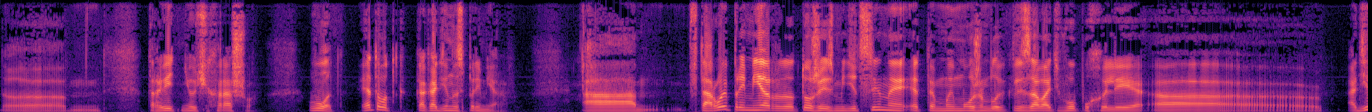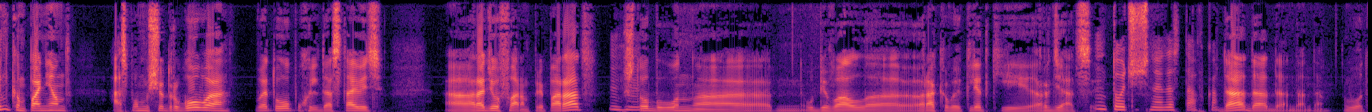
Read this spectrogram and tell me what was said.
э, травить не очень хорошо. Вот, это вот как один из примеров. А второй пример тоже из медицины, это мы можем локализовать в опухоли а, один компонент, а с помощью другого в эту опухоль доставить а, радиофармпрепарат, угу. чтобы он а, убивал а, раковые клетки радиации. Точечная доставка. Да, да, да, да, да. Вот.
